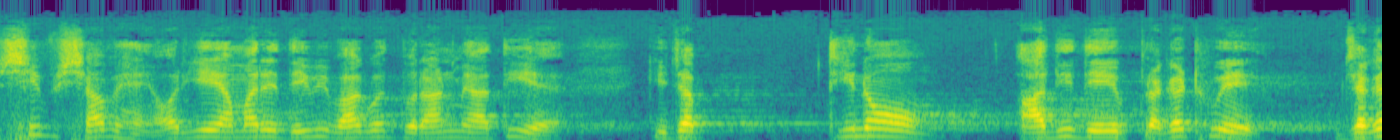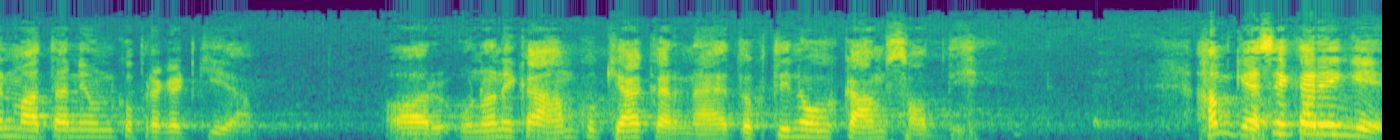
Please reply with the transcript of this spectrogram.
शिव शव है। और ये हमारे देवी भागवत पुराण में आती है कि जब तीनों आदि देव प्रकट हुए, जगन माता ने उनको प्रकट किया और उन्होंने कहा, हमको क्या करना है? तो तीनों को काम सौंप दिए। हम कैसे करेंगे?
